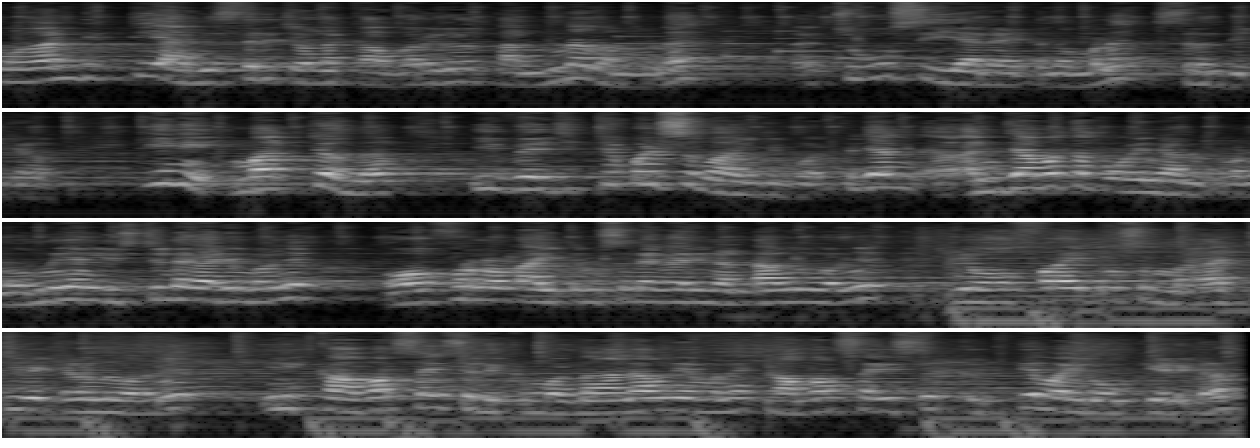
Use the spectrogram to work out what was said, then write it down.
ക്വാണ്ടിറ്റി അനുസരിച്ചുള്ള കവറുകൾ തന്നെ നമ്മൾ ചൂസ് ചെയ്യാനായിട്ട് നമ്മൾ ശ്രദ്ധിക്കണം. ഇനി മറ്റൊന്ന് ഈ വെജിറ്റബിൾസ് വാങ്ങിക്കുമ്പോൾ ഇപ്പൊ ഞാൻ അഞ്ചാമത്തെ പോയിന്റ് ആണ് പറഞ്ഞത്. ഒന്ന് ഞാൻ ലിസ്റ്റിന്റെ കാര്യം പറഞ്ഞു ഓഫറിലുള്ള ഐറ്റംസിന്റെ കാര്യം രണ്ടാമത് പറഞ്ഞു ഈ ഓഫർ ഐറ്റംസ് മാറ്റി വെക്കണം എന്ന് പറഞ്ഞു ഇനി കവർ സൈസ് എടുക്കുമ്പോൾ നാലാമത് ഞാൻ പറഞ്ഞ കവർ സൈസ് കൃത്യമായി നോക്കിയെടുക്കണം.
